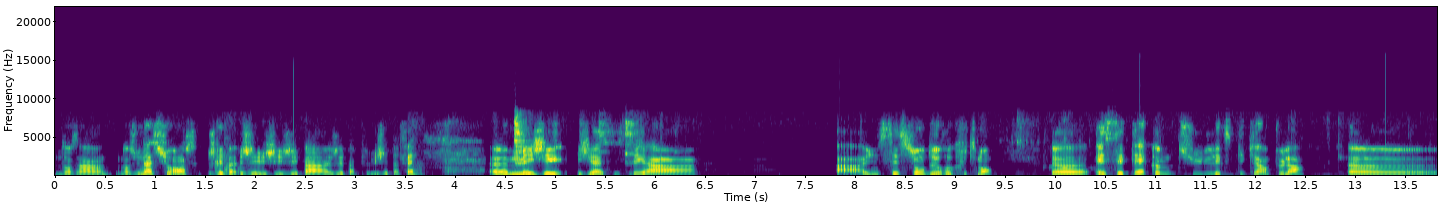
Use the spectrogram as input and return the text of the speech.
dans un dans une assurance. Je l'ai pas, j'ai pas j'ai pas pu- j'ai pas fait. Mais j'ai j'ai assisté à à une session de recrutement et c'était comme tu l'expliquais un peu là. Euh,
